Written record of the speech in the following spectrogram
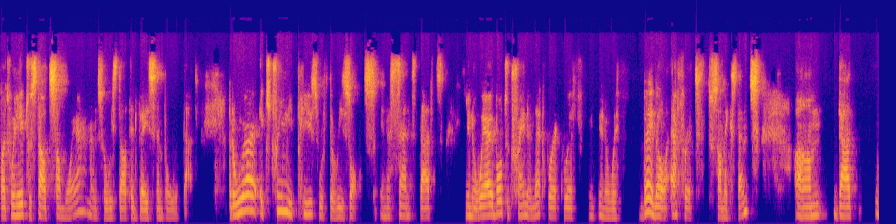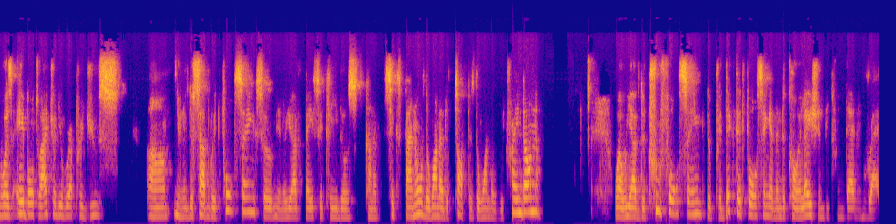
but we need to start somewhere. And so we started very simple with that. But we're extremely pleased with the results in a sense that, you know, we're able to train a network with, you know, with very little effort to some extent um, that was able to actually reproduce um, you know, the subgrid forcing. So, you know, you have basically those kind of six panels. The one at the top is the one that we trained on. where we have the true forcing, the predicted forcing, and then the correlation between them in red.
